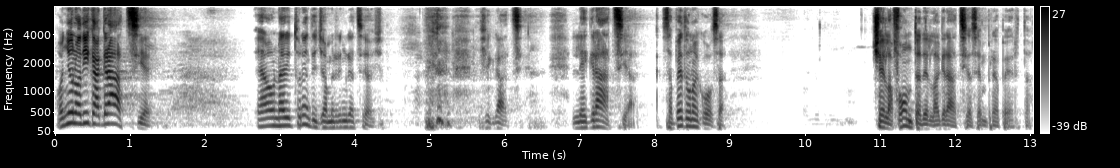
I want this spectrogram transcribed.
ognuno dica grazie. E a una ritornante già mi ringrazia. Dice grazie. Le grazie. Sapete una cosa? C'è la fonte della grazia sempre aperta.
